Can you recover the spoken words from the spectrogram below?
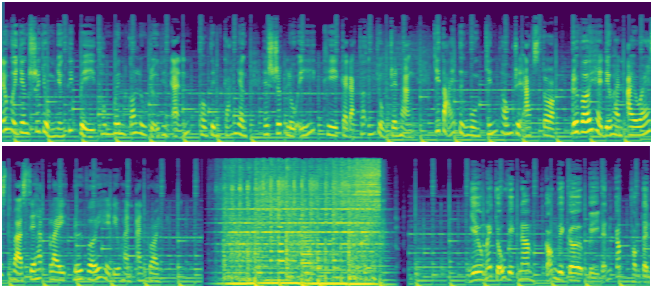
nếu người dân sử dụng những thiết bị thông minh có lưu trữ hình ảnh, thông tin cá nhân, hết sức lưu ý khi cài đặt các ứng dụng trên mạng, chỉ tải từ nguồn chính thống trên App Store đối với hệ điều hành iOS và CH Play đối với hệ điều hành Android. Nhiều máy chủ Việt Nam có nguy cơ bị đánh cắp thông tin.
